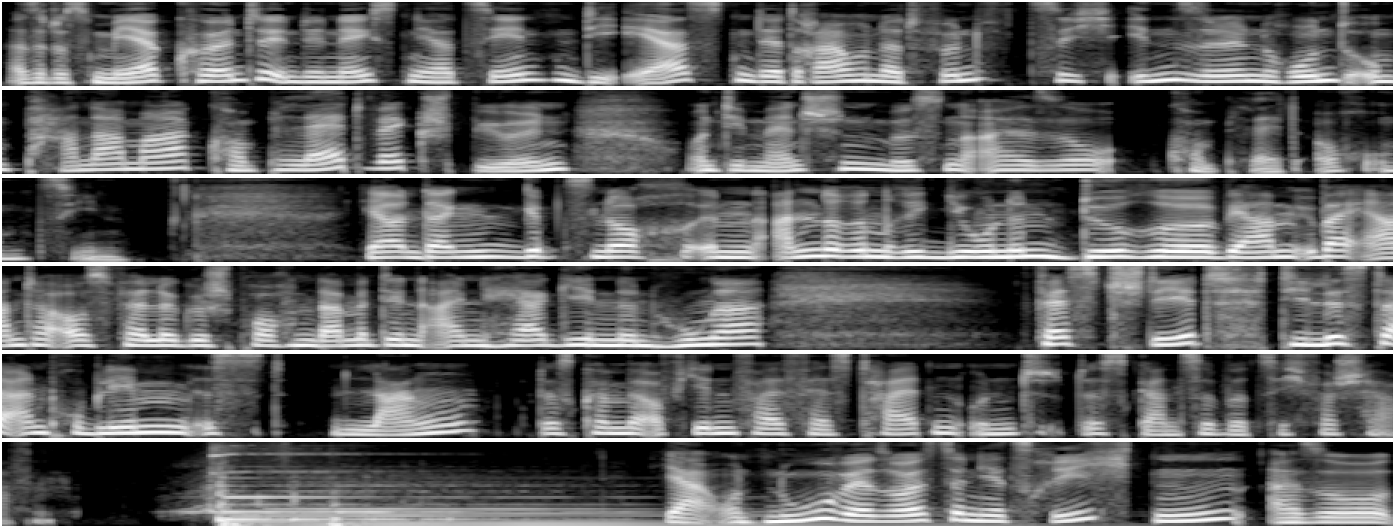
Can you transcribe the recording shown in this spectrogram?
Also das Meer könnte in den nächsten Jahrzehnten die ersten der 350 Inseln rund um Panama komplett wegspülen. Und die Menschen müssen also komplett auch umziehen. Ja, und dann gibt es noch in anderen Regionen Dürre. Wir haben über Ernteausfälle gesprochen, damit den einhergehenden Hunger. Fest steht, die Liste an Problemen ist lang. Das können wir auf jeden Fall festhalten und das Ganze wird sich verschärfen. Ja, und nu, wer soll es denn jetzt richten? Also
